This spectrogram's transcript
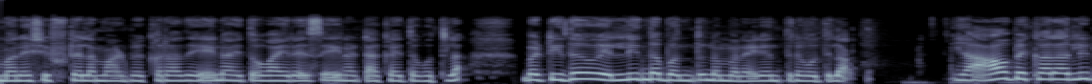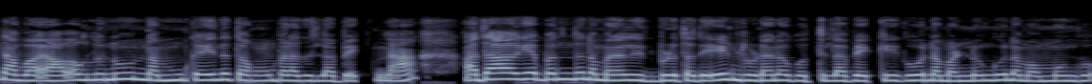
ಮನೆ ಶಿಫ್ಟ್ ಎಲ್ಲ ಮಾಡ್ಬೇಕಾದ್ರೆ ಅದು ಏನಾಯ್ತು ವೈರಸ್ ಏನು ಅಟ್ಯಾಕ್ ಆಯಿತೋ ಗೊತ್ತಿಲ್ಲ. ಬಟ್ ಇದು ಎಲ್ಲಿಂದ ಬಂತು ನಮ್ಮ ಮನೆಗೆ ಅಂತ ಗೊತ್ತಿಲ್ಲ. ಯಾವ ಬೇಕಾರಾಗ್ಲಿ ನಾವು ಯಾವಾಗ್ಲೂ ನಮ್ಮ ಕೈಯಿಂದ ತೊಗೊಂಬರೋದಿಲ್ಲ ಬೆಕ್ಕನ್ನ ಅದಾಗೆ ಬಂದು ನಮ್ಮ ಮನೇಲಿ ಇದ್ಬಿಡುತ್ತೆ. ಏನು ರೂಢನೋ ಗೊತ್ತಿಲ್ಲ ಬೆಕ್ಕಿಗೂ ನಮ್ಮ ಅಣ್ಣಂಗೂ ನಮ್ಮ ಅಮ್ಮಂಗೂ.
